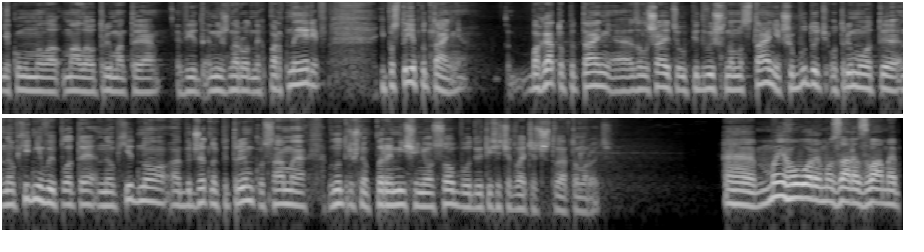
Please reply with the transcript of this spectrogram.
яку ми мали отримати від міжнародних партнерів. І постає питання. Багато питань е, залишаються у підвищеному стані. Чи будуть отримувати необхідні виплати, необхідну е, бюджетну підтримку саме внутрішньо переміщені особи у 2024 році? Е, Ми говоримо зараз з вами,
